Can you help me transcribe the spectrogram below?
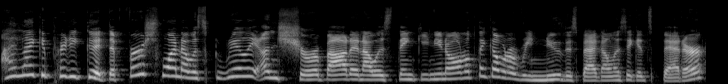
I like it pretty good. The first one I was really unsure about, and I was thinking, you know, I don't think I want to renew this bag unless it gets better.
